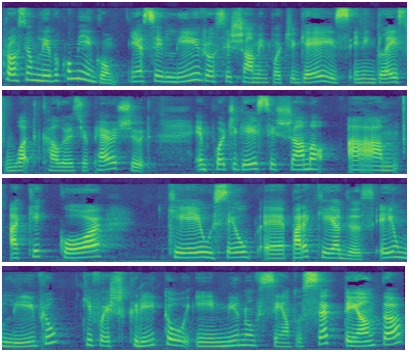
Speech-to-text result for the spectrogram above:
trouxe um livro comigo. E esse livro se chama em português, em inglês, What Color is Your Parachute? Em português se chama um, A Que Cor que é o seu é, paraquedas. É um livro que foi escrito em 1970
